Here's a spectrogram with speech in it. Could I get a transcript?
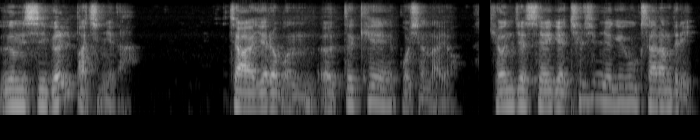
음식을 바칩니다. 자, 여러분 어떻게 보셨나요? 현재 세계 70여 개국 사람들이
